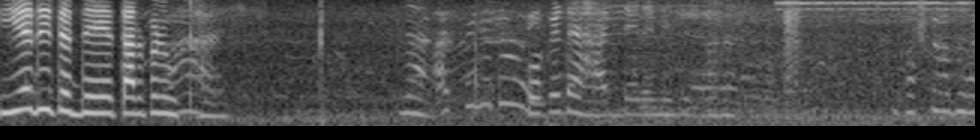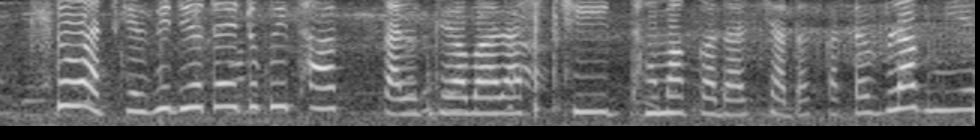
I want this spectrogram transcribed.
দিয়ে দিতে দে তারপরে উঠাস। পকেটে হাত ঢেলে তো আজকের ভিডিওটা এটুকুই থাক। কালকে আবার আসছি ধামাকাদার চাঁদা কাটার ব্লগ নিয়ে।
